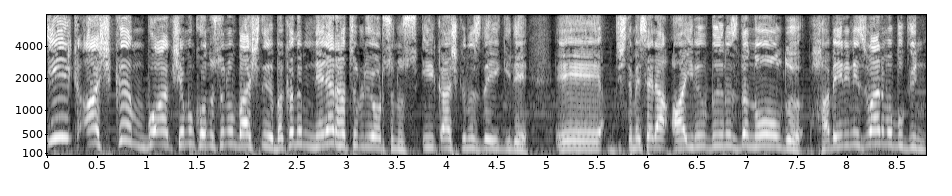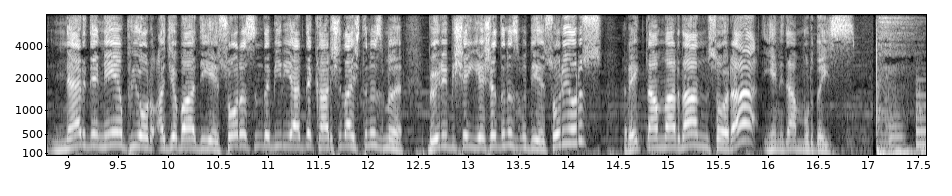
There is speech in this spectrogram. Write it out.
İlk aşkım bu akşamın konusunun başlığı. Bakalım neler hatırlıyorsunuz ilk aşkınızla ilgili. Ee, işte mesela ayrıldığınızda ne oldu? Haberiniz var mı bugün? Nerede ne yapıyor acaba diye. Sonrasında bir yerde karşılaştınız mı? Böyle bir şey yaşadınız mı diye soruyoruz. Reklamlardan sonra yeniden buradayız. Kafa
